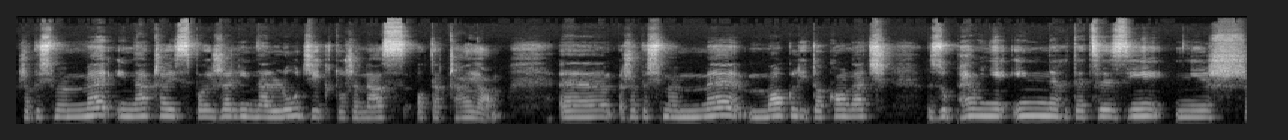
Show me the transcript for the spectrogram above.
żebyśmy my inaczej spojrzeli na ludzi, którzy nas otaczają, e, żebyśmy my mogli dokonać zupełnie innych decyzji niż.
